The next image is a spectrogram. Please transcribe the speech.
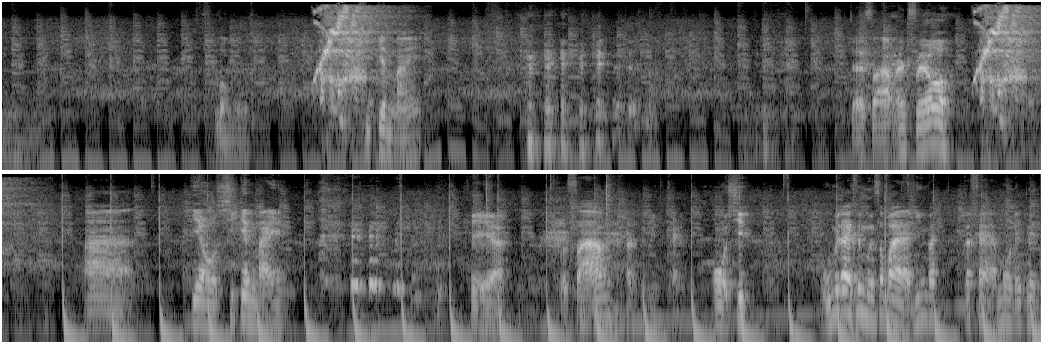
อืมลงเลยชิคเก้นไนท์ใจายสามเอ็กเซลอ่า เกียวชิคเก้นไนท์เฮียตัวสาม โอ้ชิดโอ้ไม่ได้ขึ้นมือสบายอะทิ้งไปก็แค่โมเด็กเล่น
